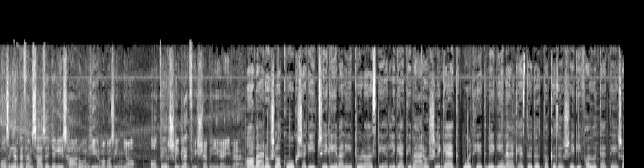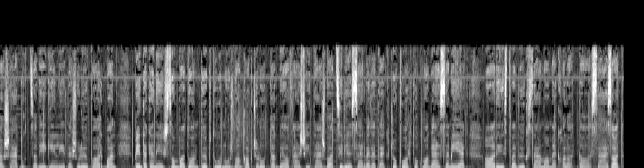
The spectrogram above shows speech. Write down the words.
az Érdefem 101,3 hírmagazinja a térség legfrissebb híreivel. A városlakók segítségével épül az Érligeti Városliget. Múlt hétvégén elkezdődött a közösségi faültetés a Sárd utca végén létesülő parkban. Pénteken és szombaton több turnusban kapcsolódtak be a fásításba civil szervezetek, csoportok, magánszemélyek, a résztvevők száma meghaladta a százat.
